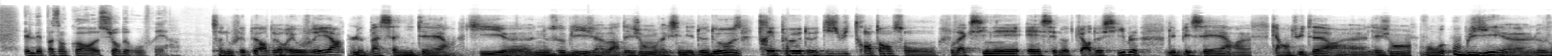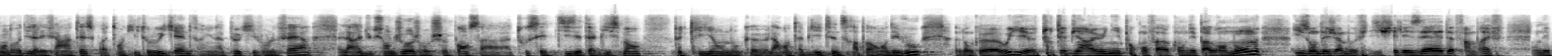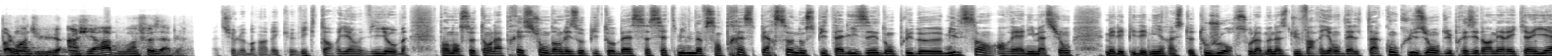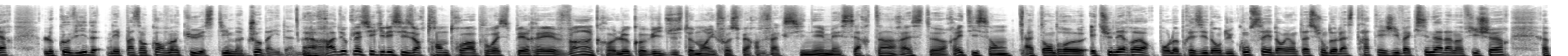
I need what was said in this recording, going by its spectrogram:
Encore sûr de rouvrir. Ça nous fait peur de réouvrir. Le pass sanitaire qui euh, nous oblige à avoir des gens vaccinés de doses. Très peu de 18-30 ans sont vaccinés et c'est notre cœur de cible. Les PCR, euh, 48 heures, euh, les gens vont oublier euh, le vendredi d'aller faire un test pour être tranquille tout le week-end. Enfin, il y en a peu qui vont le faire. La réduction de jauge, je pense à tous ces petits établissements, peu de clients, donc euh, la rentabilité ne sera pas au rendez-vous. Donc euh, oui, euh, tout est bien réuni pour qu'on qu'on n'ait pas grand monde. Ils ont déjà modifié les aides. Enfin bref, on n'est pas loin du ou infaisable. Mathieu Lebrun avec Victorien Villaume. Pendant ce temps, la pression dans les hôpitaux baisse. 7913 personnes hospitalisées, dont plus de 1100 en réanimation. Mais l'épidémie reste toujours sous la menace du variant Delta. Conclusion du président américain hier, le Covid n'est pas encore vaincu, estime Joe Biden. Radio Classique, il est 6h33. Pour espérer vaincre le Covid, justement, il faut se faire vacciner, mais certains restent réticents. Attendre est une erreur pour le président du Conseil d'orientation de la stratégie vaccinale, Alain Fischer,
